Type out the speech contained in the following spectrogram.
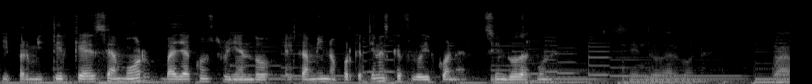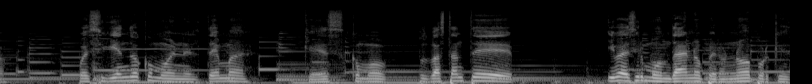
y permitir que ese amor vaya construyendo el camino, porque tienes que fluir con él, sin duda alguna. Sin Wow. Pues siguiendo como en el tema que es como pues bastante iba a decir mundano, pero no porque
